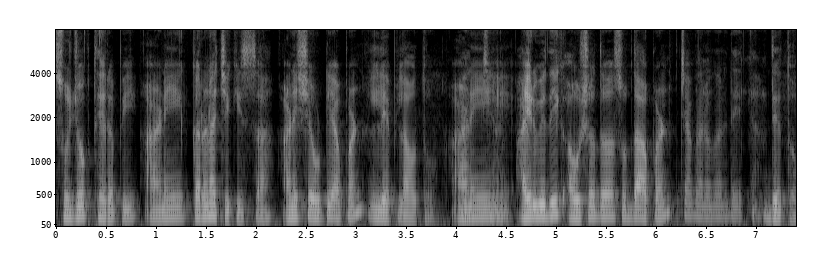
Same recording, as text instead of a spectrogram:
सुजोग थेरपी आणि कर्णचिकित्सा आणि शेवटी आपण लेप लावतो. आणि आयुर्वेदिक औषधं सुद्धा आपण बरोबर देता.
